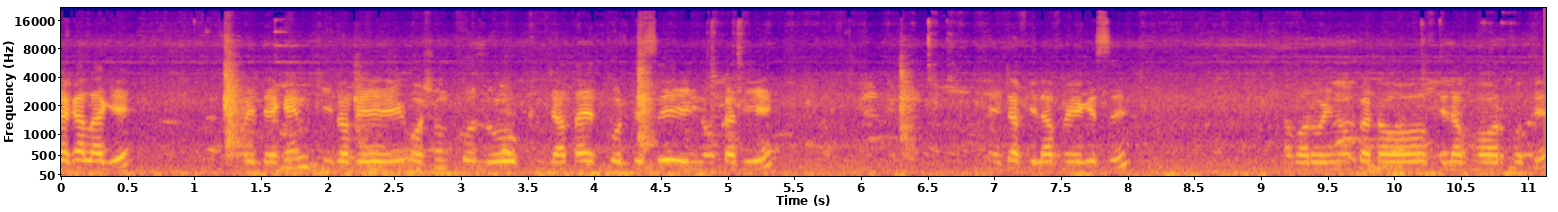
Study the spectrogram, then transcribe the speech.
টাকা লাগে। ওই দেখেন কীভাবে অসংখ্য লোক যাতায়াত করতেছে এই নৌকা দিয়ে। এটা ফিল হয়ে গেছে। আবার ওই নৌকাটাও ফিল হওয়ার পথে।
